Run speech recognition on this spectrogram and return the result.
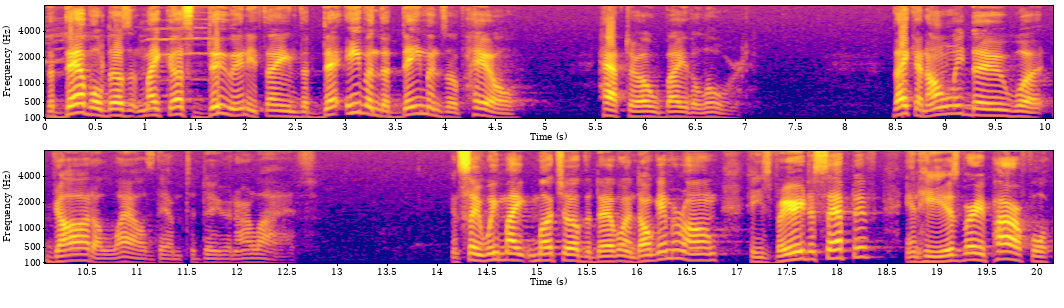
The devil doesn't make us do anything. The de- even the demons of hell have to obey the Lord. They can only do what God allows them to do in our lives. And see, we make much of the devil, and don't get me wrong, he's very deceptive and he is very powerful,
